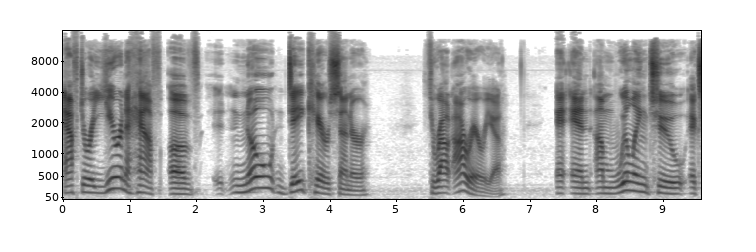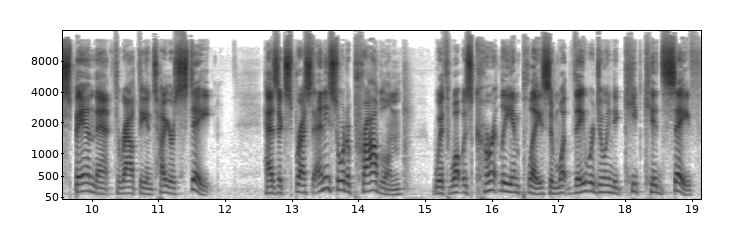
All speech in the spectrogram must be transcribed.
after a year and a half of no daycare center throughout our area, and I'm willing to expand that throughout the entire state, has expressed any sort of problem with what was currently in place and what they were doing to keep kids safe?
